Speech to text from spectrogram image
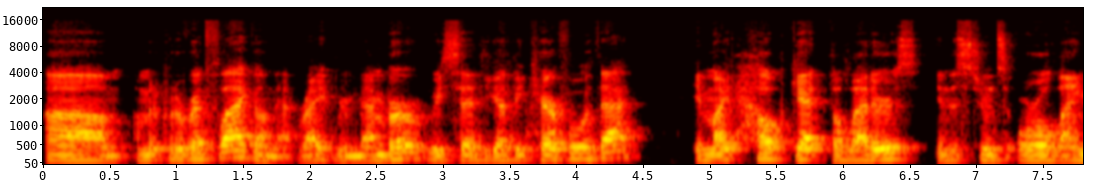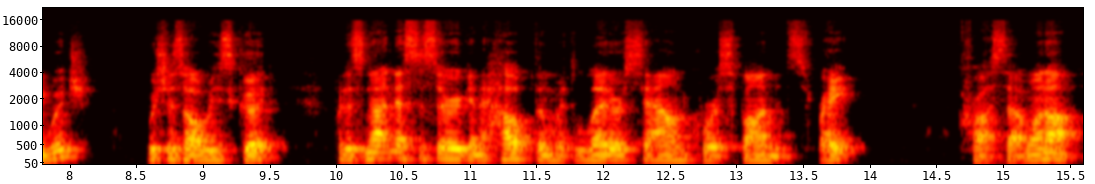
Um, I'm going to put a red flag on that, right? Remember, we said you got to be careful with that. It might help get the letters in the student's oral language, which is always good but it's not necessarily going to help them with letter sound correspondence, right? Cross that one off.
